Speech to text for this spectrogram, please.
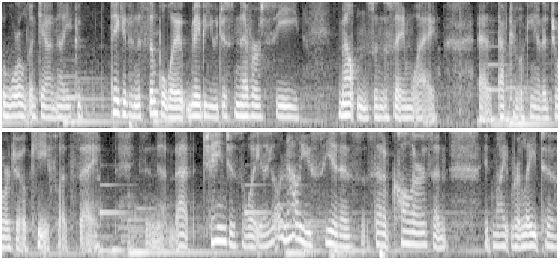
the world again. Now you could take it in a simple way. Maybe you just never see mountains in the same way as after looking at a georgia o'keeffe let's say. That, that changes the way you know now you see it as a set of colors and it might relate to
